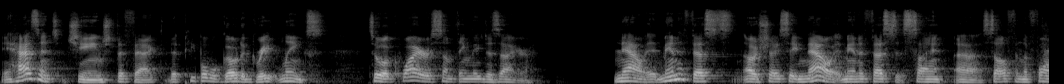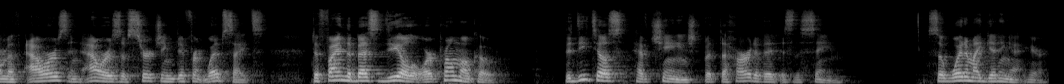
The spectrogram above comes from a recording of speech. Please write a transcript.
it hasn't changed the fact that people will go to great lengths to acquire something they desire. Now it manifests, or should I say, now it manifests itself uh, in the form of hours and hours of searching different websites to find the best deal or promo code. The details have changed, but the heart of it is the same. So, what am I getting at here?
